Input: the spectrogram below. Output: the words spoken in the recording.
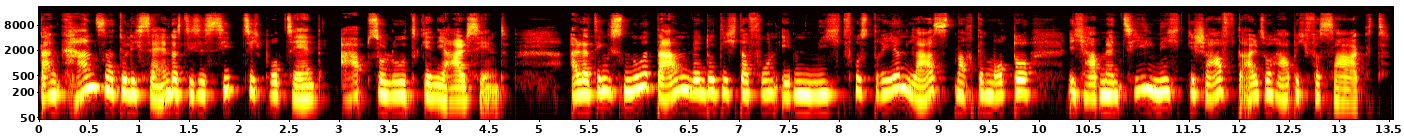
dann kann es natürlich sein, dass diese 70 Prozent absolut genial sind. Allerdings nur dann, wenn du dich davon eben nicht frustrieren lässt nach dem Motto, ich habe mein Ziel nicht geschafft, also habe ich versagt.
